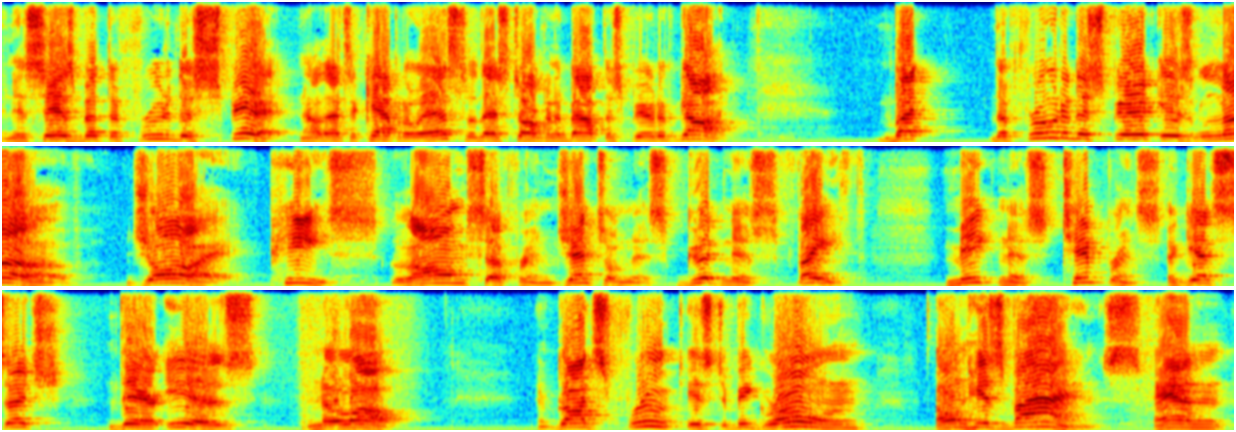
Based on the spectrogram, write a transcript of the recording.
And it says, But the fruit of the Spirit, now that's a capital S, so that's talking about the Spirit of God. But the fruit of the Spirit is love, joy, peace, long suffering, gentleness, goodness, faith meekness, temperance. Against such there is no law. God's fruit is to be grown on his vines, and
